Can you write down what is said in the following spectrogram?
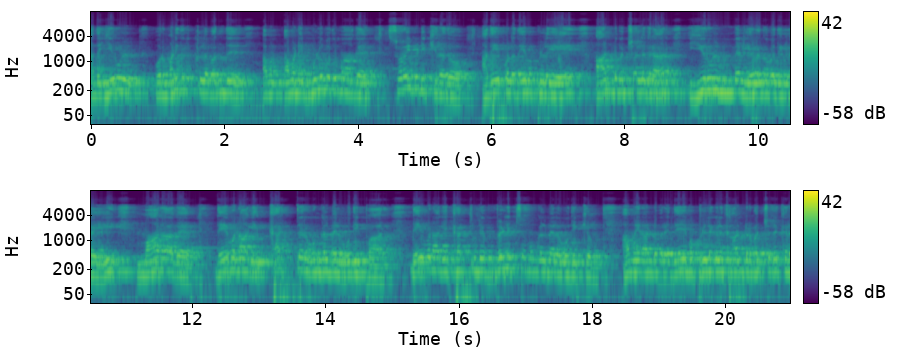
அந்த இருள் ஒரு மனிதனுக்குள்ள வந்து அவன் அவனை முழுவதுமாக சுரைபிடிக்கிறதோ அதே போல தேவ பிள்ளையே ஆண்டவர் சொல்லுகிறார் இருள் உண்மையில் இறங்குவதில்லை மாறாக தேவனாகிய கர்த்தர் உங்கள் மேல் உதிப்பார். தேவனாகிய கர்த்தருடைய வெளிச்சம் உங்கள் மேல உதிக்கும். ஆமென் ஆண்டவரை தேவ பிள்ளைகளுக்கு ஆண்டு வச்சிருக்கிற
